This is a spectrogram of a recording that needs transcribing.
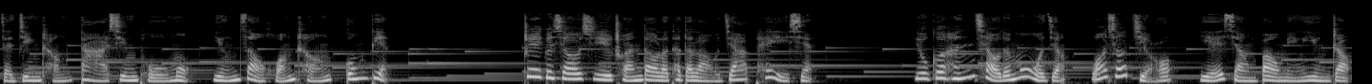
在京城大兴土木，营造皇城宫殿。这个消息传到了他的老家沛县。有个很巧的木匠王小九也想报名应召，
